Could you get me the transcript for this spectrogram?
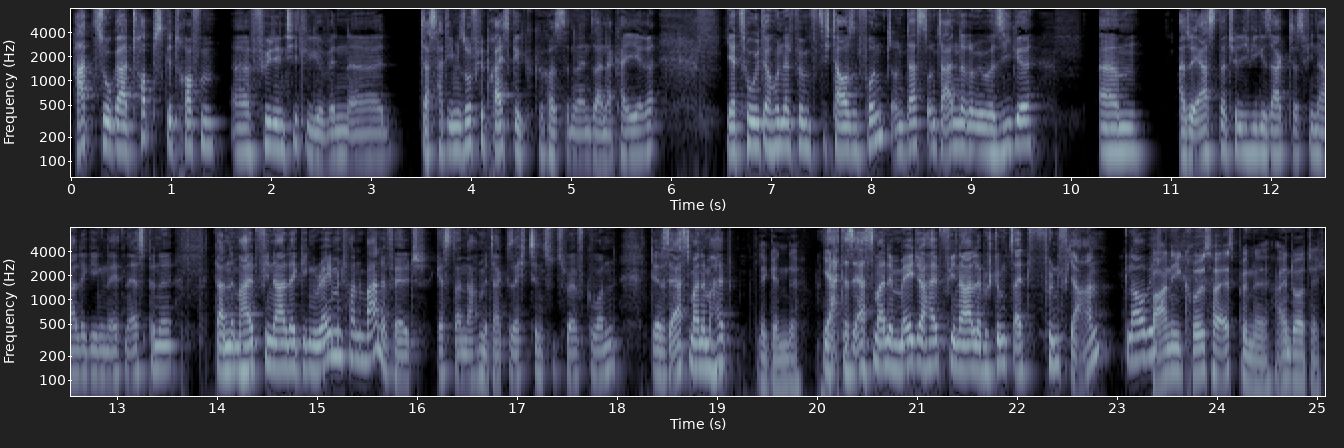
Hat sogar Tops getroffen äh, für den Titelgewinn. Äh, das hat ihm so viel Preis gekostet in seiner Karriere. Jetzt holt er 150.000 Pfund und das unter anderem über Siege ähm, also erst natürlich, wie gesagt, das Finale gegen Nathan Espinel, dann im Halbfinale gegen Raymond van Barneveld gestern Nachmittag 16 zu 12 gewonnen, der das erste Mal im Halb... Legende. Ja, das erste Mal im Major-Halbfinale bestimmt seit fünf Jahren, glaube ich. Barney größer Espinel, eindeutig.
